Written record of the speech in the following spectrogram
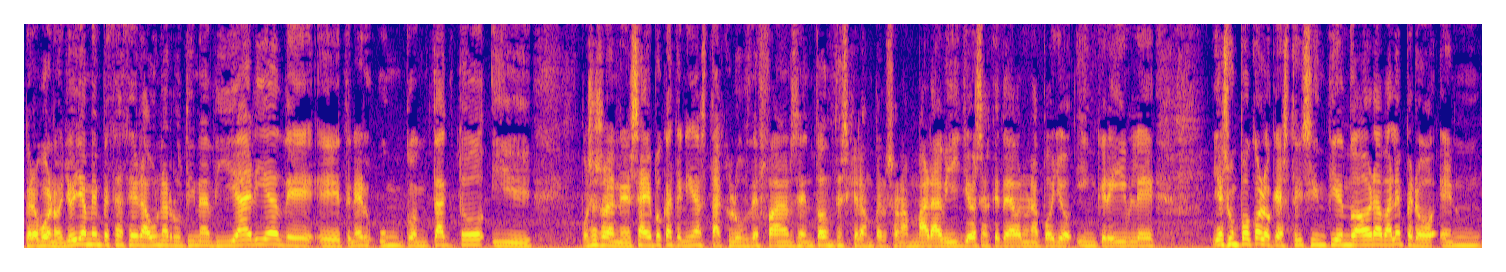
Pero bueno, yo ya me empecé a hacer a una rutina diaria de eh, tener un contacto y. Pues eso, en esa época tenía hasta club de fans entonces, que eran personas maravillosas, que te daban un apoyo increíble. Y es un poco lo que estoy sintiendo ahora, ¿vale? Pero en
